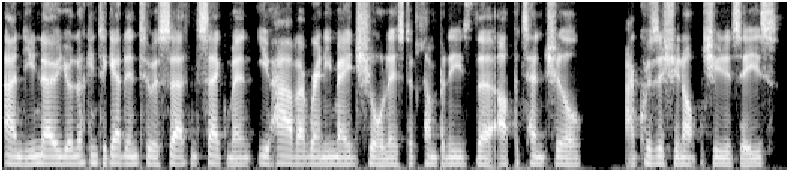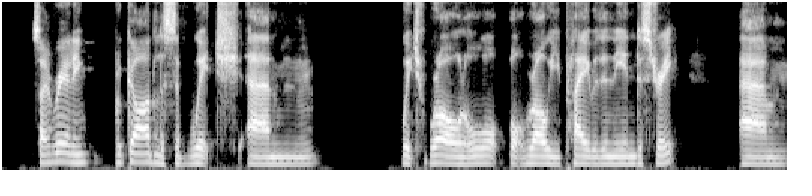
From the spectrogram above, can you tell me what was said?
and you know you're looking to get into a certain segment, you have a ready-made shortlist of companies that are potential acquisition opportunities. So really, regardless of which um, which role or what role you play within the industry, um,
